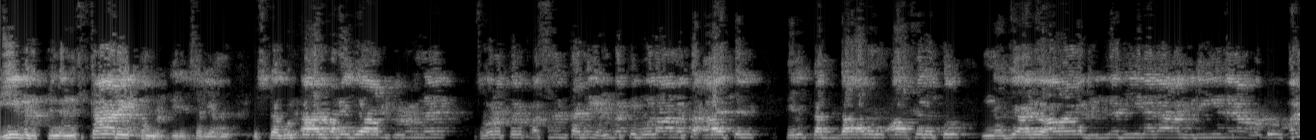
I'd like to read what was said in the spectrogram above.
ജീവിതത്തിന്റെ നിസ്സാരയും നമ്മൾ തിരിച്ചറിയണം വിശുദ്ധ ഖുർആൻ പറയാം തുടർന്ന് സൂറത്തുൽ ഫസ്ലിൽ തന്നെ എൺപത്തി മൂന്നാമത്തെ ആയത്തിൽ تلك الدار الآخرة نجعلها للذين لا يريدون علوا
